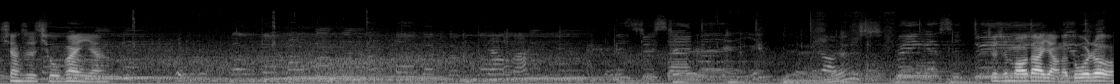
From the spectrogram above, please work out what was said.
像是囚犯一样。这是猫大养的多肉，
